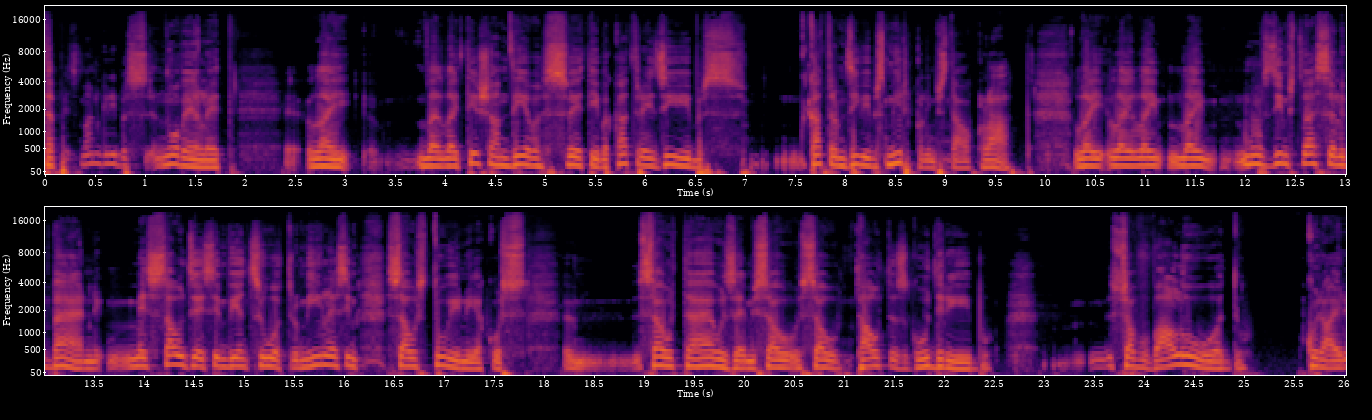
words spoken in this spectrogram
Tāpēc man gribas novēlēt, lai, lai, lai tiešām Dieva svētība katrai dzīvības katram dzīvības mirklim stāv klāt, lai, lai, lai, lai mums dzimst veseli bērni, mēs audzēsim viens otru, mīlēsim savus tuviniekus, um, savu tēvu zemi, savu, savu tautas gudrību, savu valodu kurā ir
